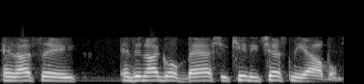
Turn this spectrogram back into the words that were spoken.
and I say, and then I go bash a Kenny Chesney album.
